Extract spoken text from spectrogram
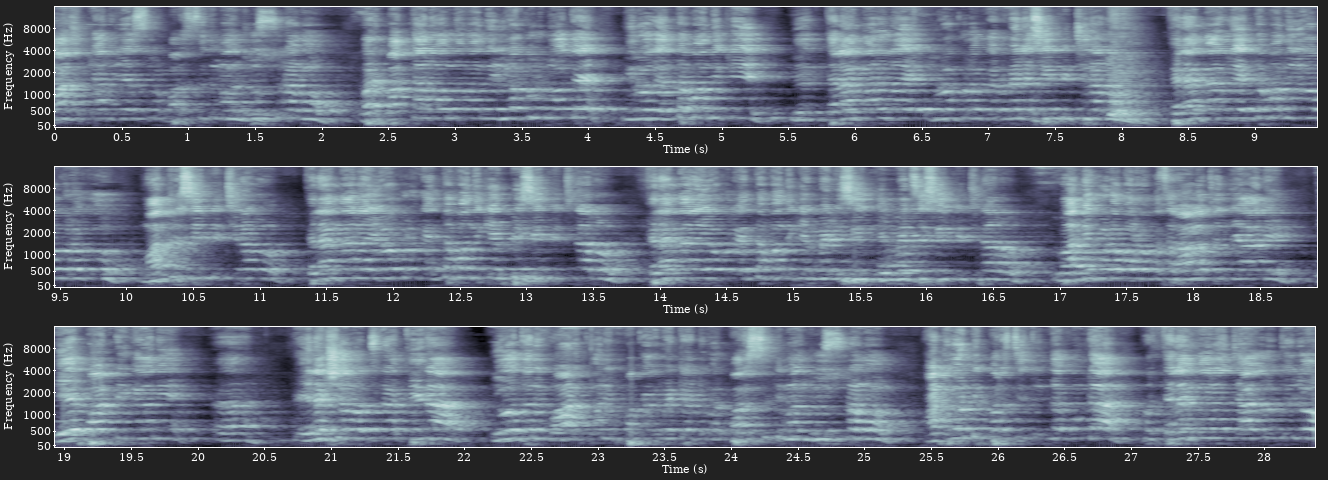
రాజకీయాలు చేస్తున్న పరిస్థితి మనం చూస్తున్నాము. మరి పద్నాలుగు వందల మంది యువకులు పోతే ఈ రోజు ఎంతమందికి తెలంగాణలో యువకులకు ఎమ్మెల్యే సీట్లు ఇచ్చినారు? తెలంగాణలో ఎంతమంది యువకులకు మంత్రి సీట్లు ఇచ్చినారు? తెలంగాణ యువకులకు ఎంతమందికి ఎంపీ సీట్లు ఇచ్చినారు? తెలంగాణ యువకులు ఎంతమందికి ఎమ్మెల్యే సీట్ ఎమ్మెల్సీ సీట్లు ఇచ్చినారు? ఇవన్నీ కూడా మనం ఒకసారి ఆలోచన చేయాలి. ఏ పార్టీ ఎలక్షన్ వచ్చినా తీరా యువతను వాడుకొని పక్కకు పెట్టేటువంటి పరిస్థితి మనం చూస్తున్నాము. అటువంటి పరిస్థితి ఉండకుండా తెలంగాణ జాగృతిలో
